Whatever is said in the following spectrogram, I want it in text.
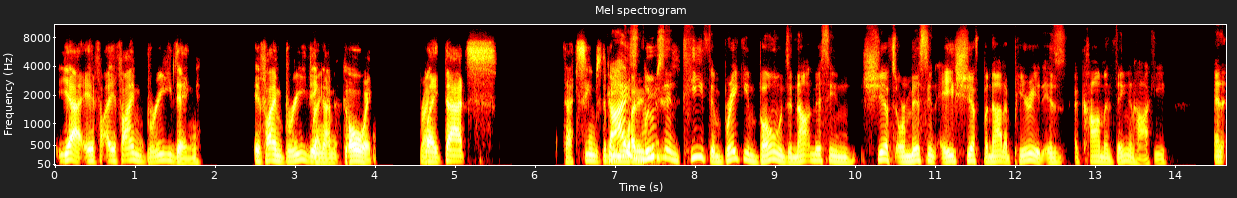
yeah, if if I'm breathing, if I'm breathing, Right. I'm going. Right. Like that's that seems to be Guys losing is. teeth and breaking bones and not missing shifts or missing a shift but not a period is a common thing in hockey. And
